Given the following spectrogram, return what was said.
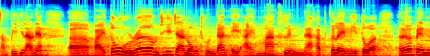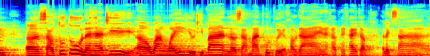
2-3 ปีที่แล้วเนี่ยปายตู้เริ่มที่จะลงทุนด้าน AI มากขึ้นนะครับ ก็เลยมีตัวเรียกว่าเป็นเสาตู้ๆนะฮะที่วางไว้อยู่ที่บ้านเราสามารถพูดคุยกับเขาได้นะครับ คล้ายๆกับ Alexa อะไร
